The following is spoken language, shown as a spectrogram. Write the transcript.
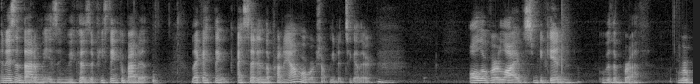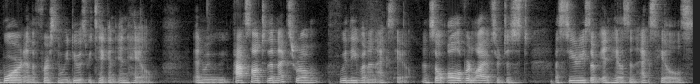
And isn't that amazing? Because if you think about it like i think i said in the pranayama workshop we did together mm-hmm. all of our lives begin with a breath. We're born and the first thing we do is we take an inhale. And when we pass on to the next realm we leave on an exhale. And so all of our lives are just a series of inhales and exhales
